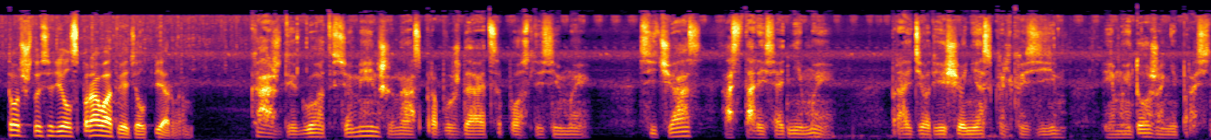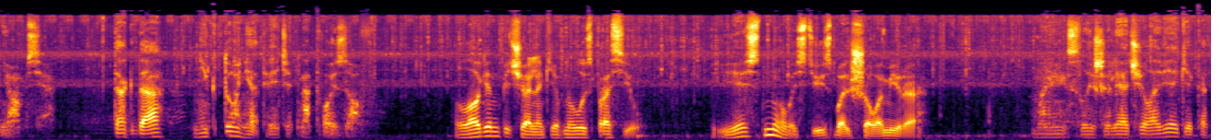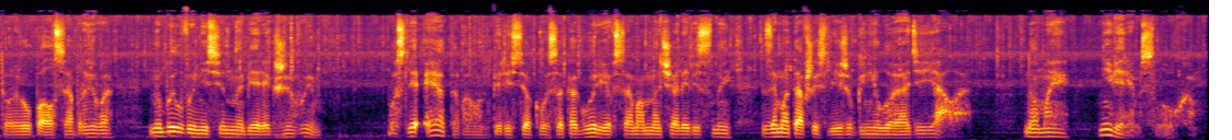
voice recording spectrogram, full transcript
Тот, что сидел справа, ответил первым. «Каждый год все меньше нас пробуждается после зимы. Сейчас остались одни мы. Пройдет еще несколько зим, и мы тоже не проснемся. Тогда Никто не ответит на твой зов. Логин печально кивнул и спросил. Есть новости из большого мира? Мы слышали о человеке, который упал с обрыва, но был вынесен на берег живым. После этого он пересек высокогорье в самом начале весны, замотавшись лишь в гнилое одеяло. Но мы не верим слухам.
